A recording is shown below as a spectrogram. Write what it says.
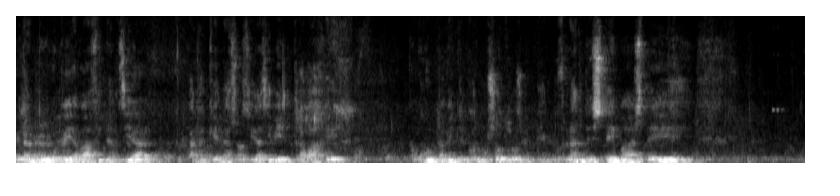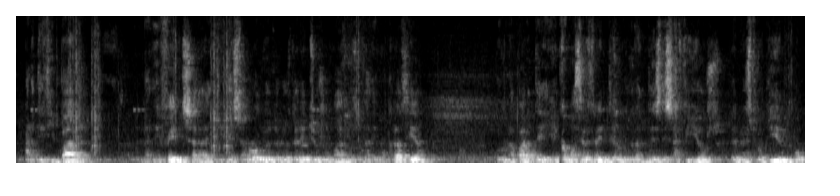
que la Unión Europea va a financiar para que la sociedad civil trabaje conjuntamente con nosotros en los grandes temas de participar defensa y desarrollo de los derechos humanos y la democracia, por una parte, y cómo hacer frente a los grandes desafíos de nuestro tiempo.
